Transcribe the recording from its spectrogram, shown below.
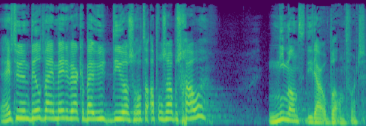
heeft u een beeld bij een medewerker bij u die u als rotte appel zou beschouwen? Niemand die daarop beantwoordt.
